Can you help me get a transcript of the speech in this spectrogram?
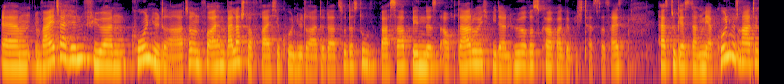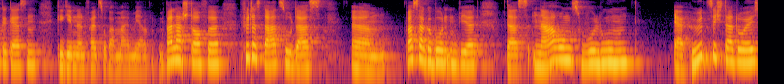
Ähm, weiterhin führen Kohlenhydrate und vor allem ballaststoffreiche Kohlenhydrate dazu, dass du Wasser bindest, auch dadurch wieder ein höheres Körpergewicht hast. Das heißt, Hast du gestern mehr Kohlenhydrate gegessen, gegebenenfalls sogar mal mehr Ballaststoffe, führt das dazu, dass ähm, Wasser gebunden wird, das Nahrungsvolumen erhöht sich dadurch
